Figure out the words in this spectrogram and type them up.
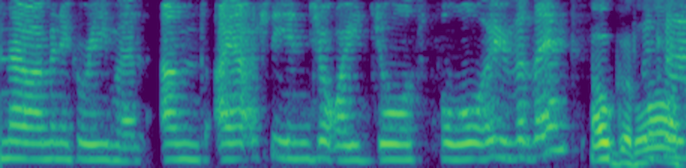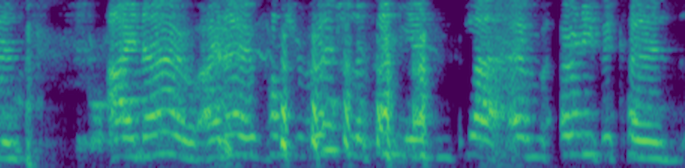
No, I'm in agreement, and I actually enjoyed Jaws four over this. Oh, good lord! Because I know, I know, controversial opinion, but um, only because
